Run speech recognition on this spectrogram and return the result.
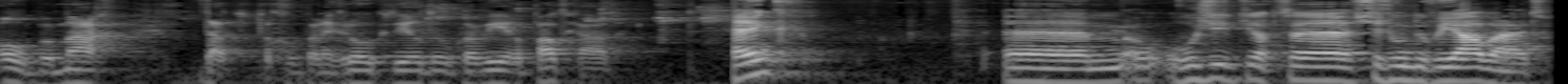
open mag, dat toch wel een groot gedeelte ook wel weer op pad gaat. Henk, ehm, hoe ziet dat eh, seizoen er voor jou uit?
